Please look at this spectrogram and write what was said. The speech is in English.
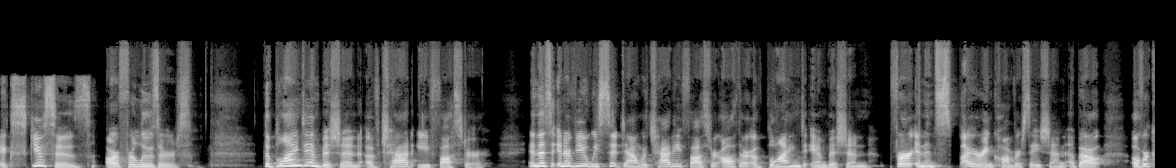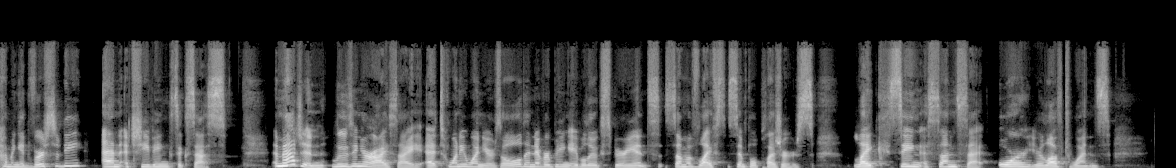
Excuses are for losers. The blind ambition of Chad E. Foster. In this interview, we sit down with Chad E. Foster, author of Blind Ambition, for an inspiring conversation about overcoming adversity and achieving success. Imagine losing your eyesight at 21 years old and never being able to experience some of life's simple pleasures, like seeing a sunset or your loved ones.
